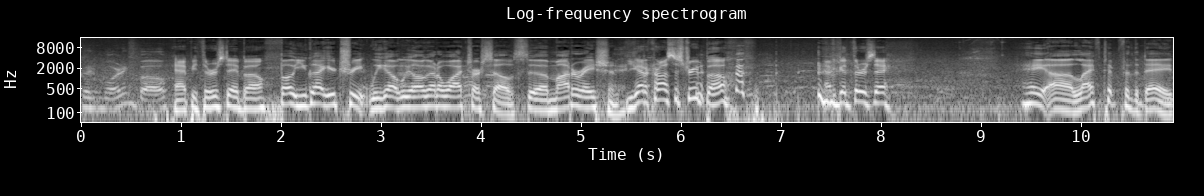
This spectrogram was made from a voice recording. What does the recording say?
Good morning, Bo. Happy Thursday, Bo. Bo, you got your treat. We got. We all got to watch ourselves. Uh, moderation. You got to cross the street, Bo. Have a good Thursday. Hey, uh, life tip for the day:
